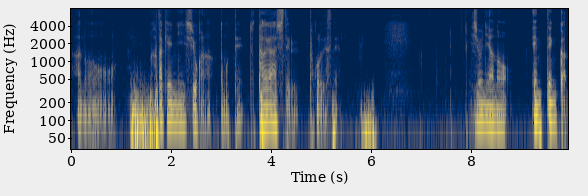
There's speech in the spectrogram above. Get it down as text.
あの、畑にしようかなと思って、ちょっと耕してるところですね。非常にあの、炎天下、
